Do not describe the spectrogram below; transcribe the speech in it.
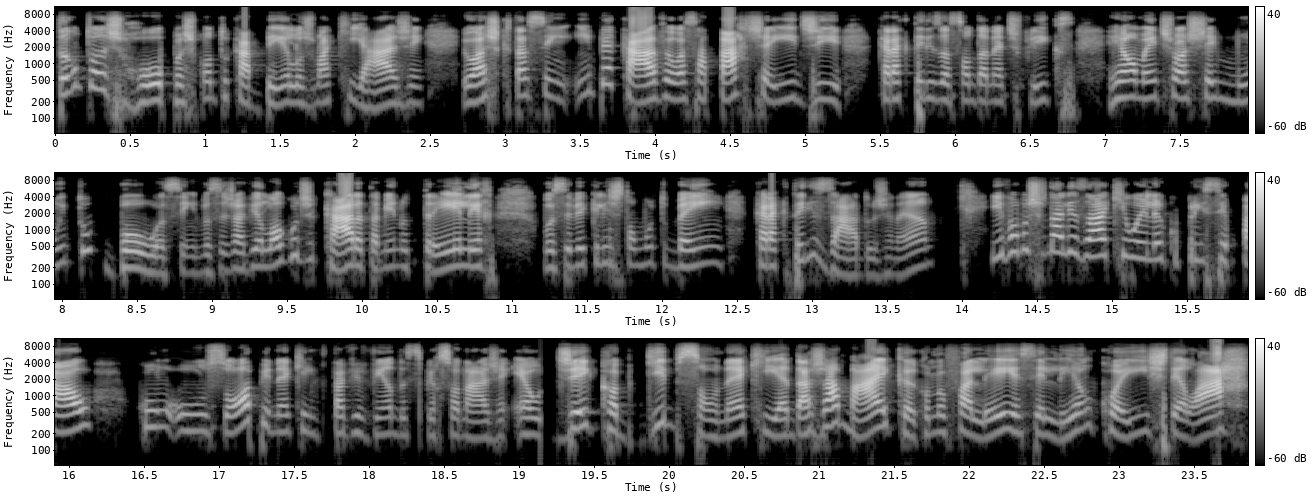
Tanto as roupas, quanto cabelos, maquiagem, eu acho que tá assim, impecável essa parte aí de caracterização da Netflix. Realmente eu achei muito boa, assim. Você já vê logo de cara também no trailer, você vê que eles estão muito bem caracterizados, né? E vamos finalizar aqui o elenco principal com o Zop, né, quem está vivendo esse personagem é o Jacob Gibson, né, que é da Jamaica, como eu falei, esse elenco aí estelar.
